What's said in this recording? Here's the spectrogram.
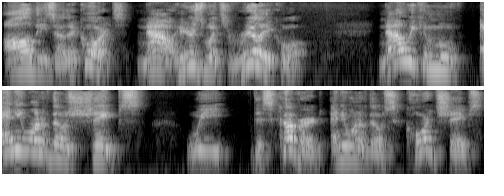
all these other chords. Now, here's what's really cool. Now we can move any one of those shapes we discovered, any one of those chord shapes,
